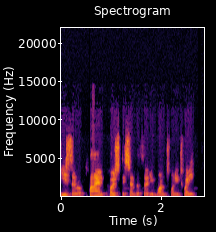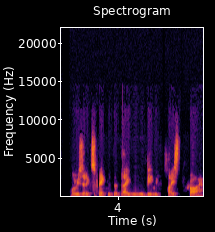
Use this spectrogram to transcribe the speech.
Is there a plan post December 31, 2020, or is it expected that they will be replaced prior?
